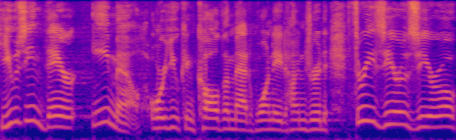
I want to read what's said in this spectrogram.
using their email, or you can call them at 1 800 300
